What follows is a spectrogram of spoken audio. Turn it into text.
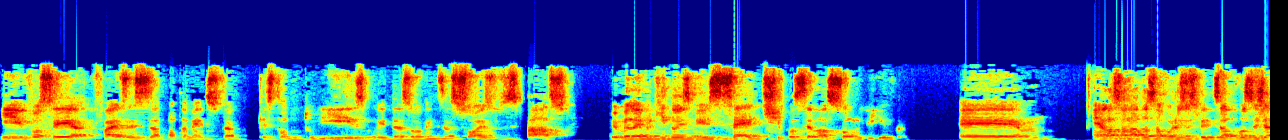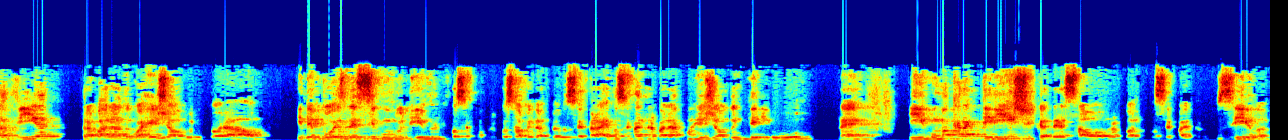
E você faz esses apontamentos da questão do turismo e das organizações, dos espaços. Eu me lembro que em 2007 você lançou um livro é, relacionado aos sabores do Espírito Santo. Você já havia trabalhado com a região do litoral. E depois, nesse segundo livro, que você publicou, se pelo Sebrae, você vai trabalhar com a região do interior, né? E uma característica dessa obra, quando você vai produzi-la,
